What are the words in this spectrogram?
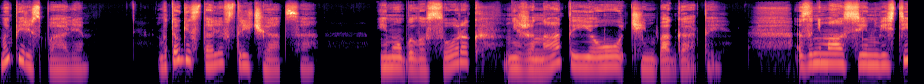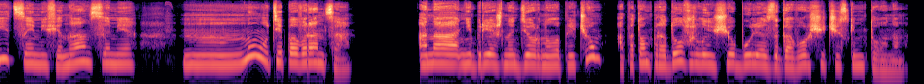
Мы переспали. В итоге стали встречаться. Ему было сорок, неженатый и очень богатый. Занимался инвестициями, финансами, ну, типа воронца. Она небрежно дернула плечом, а потом продолжила еще более заговорщическим тоном.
